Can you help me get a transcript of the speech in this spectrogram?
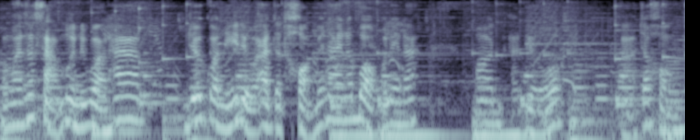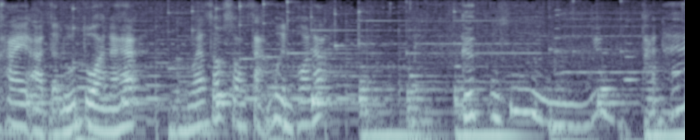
ประมาณสักสามหมื่นดีกว่าถ้าเยอะกว่านี้เดี๋ยวอาจจะถอนไม่ได้นะบอกไว้เลยนะเพราะเดี๋ยวเจ้าของใครอาจจะรู้ตัวนะฮะประมาณสักสองสามหมื่นพอละกึกอู้หูพันห้า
